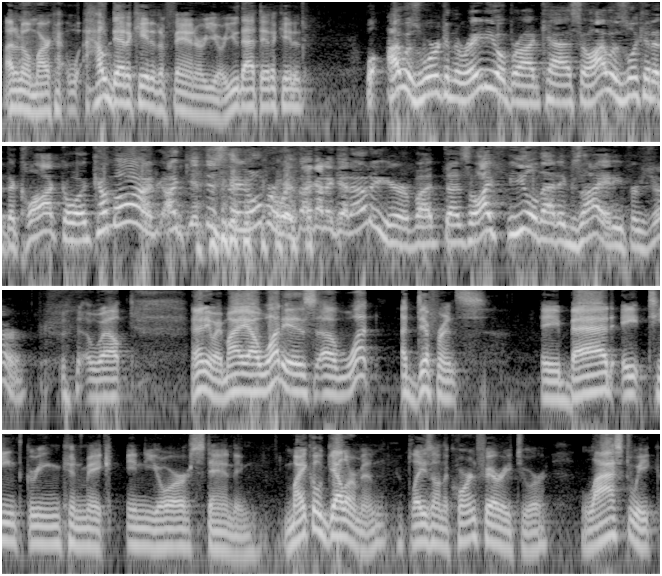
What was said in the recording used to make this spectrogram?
I don't know, Mark, how, how dedicated a fan are you? Are you that dedicated? Well, I was working the radio broadcast, so I was looking at the clock going, come on, I get this thing over with. I got to get out of here. But uh, so I feel that anxiety for sure. well, anyway, my uh, what is uh, what a difference a bad 18th green can make in your standing. Michael Gellerman, who plays on the Corn Ferry Tour, last week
